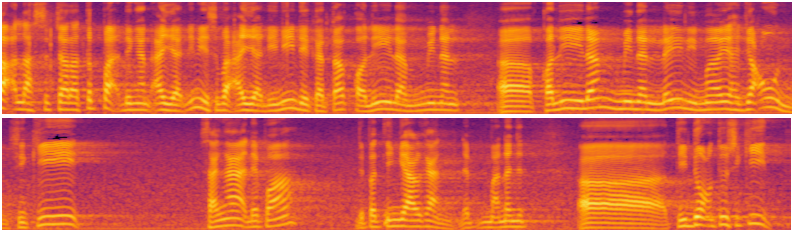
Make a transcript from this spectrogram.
taklah secara tepat dengan ayat ini sebab ayat ini dia kata qalilan minal uh, qalilan minal laili ma yahja'un sikit sangat depa depa tinggalkan maknanya uh, tidur tu sikit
